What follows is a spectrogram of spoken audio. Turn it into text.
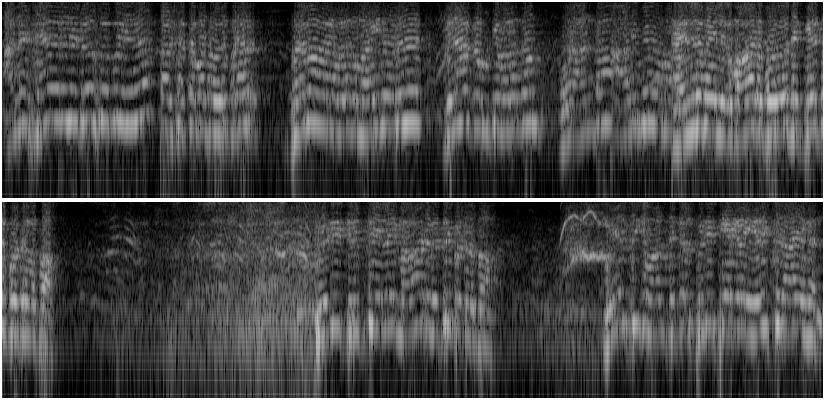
அண்ணன் சேகரன் டோர் க்ளோஸ் பண்ணிடுறேன் சட்டமன்ற உறுப்பினர் பிரபாகரன் வழங்கும் ஐநூறு விழா கமிட்டி வழங்கும் ஒரு அண்டா அருமையான மாடு. நெல்லு வயலுக்கு மாடு போடுவதை கேட்டு போட்டுருங்கப்பா பிடி திருப்தி இல்லை மாடு வெற்றி பெற்றிருப்பா. முயற்சிக்கு வாழ்த்துக்கள் பிடி தேர்களை எழுச்சி நாயகன்.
